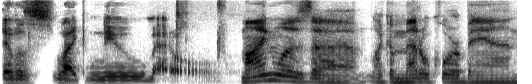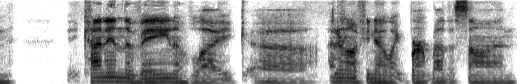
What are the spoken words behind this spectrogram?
It was like nu metal. Mine was uh, like a metalcore band, kind of in the vein of like uh, I don't know if you know like Burnt by the Sun.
